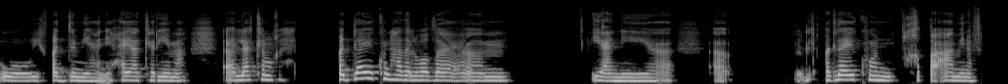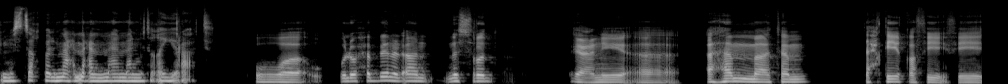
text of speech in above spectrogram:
ويقدم يعني حياة كريمة آه، لكن قد لا يكون هذا الوضع يعني آه، آه، قد لا يكون خطة آمنة في المستقبل مع مع مع, مع المتغيرات. ولو حبينا الآن نسرد يعني أهم ما تم تحقيقه في في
